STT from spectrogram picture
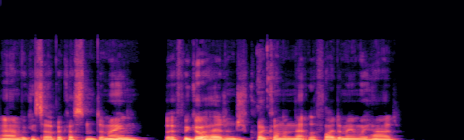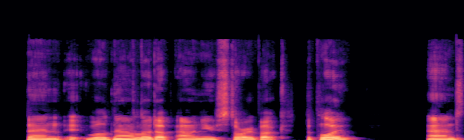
and we can set up a custom domain. But if we go ahead and just click on the Netlify domain we had, then it will now load up our new Storybook deploy. And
